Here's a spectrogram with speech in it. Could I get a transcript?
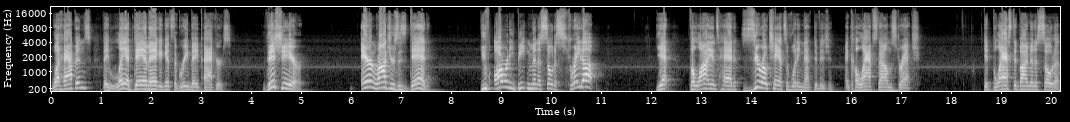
What happens? They lay a damn egg against the Green Bay Packers. This year, Aaron Rodgers is dead. You've already beaten Minnesota straight up. Yet the Lions had zero chance of winning that division and collapsed down the stretch. Get blasted by Minnesota.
